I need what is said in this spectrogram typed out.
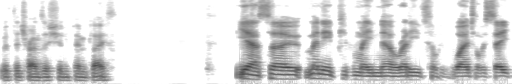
with the transition in place? Yeah, so many people may know already, some people won't, obviously.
